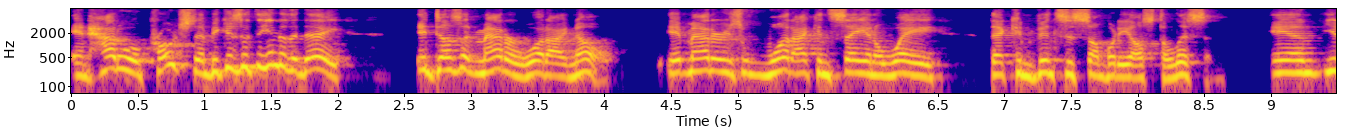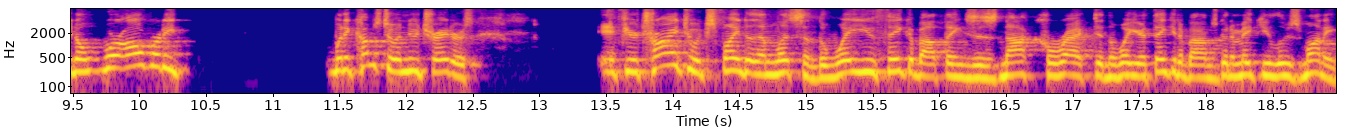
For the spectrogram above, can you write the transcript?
and how to approach them. Because at the end of the day, it doesn't matter what I know, it matters what I can say in a way that convinces somebody else to listen. And, you know, we're already, when it comes to a new traders, if you're trying to explain to them, listen, the way you think about things is not correct and the way you're thinking about them is going to make you lose money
